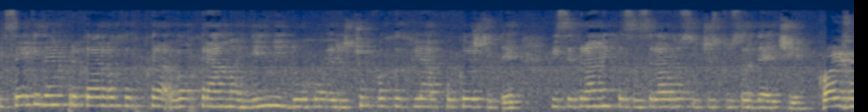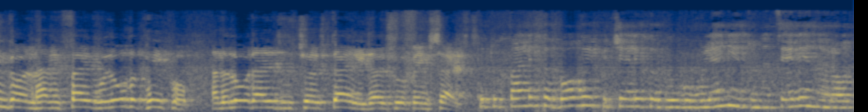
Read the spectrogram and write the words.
И всеки ден прекарваха в, хра... в храма единни духом и разчупваха хляб по къщите и се храниха с радост и чистосърдечие. praising God and having favour with all the people, and the Lord added to the church daily those who were being saved. Като хваляха Бога и печелиха благоволението на целия народ,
